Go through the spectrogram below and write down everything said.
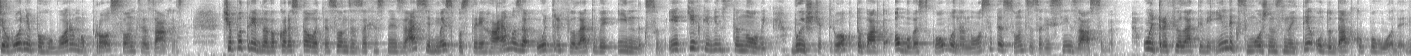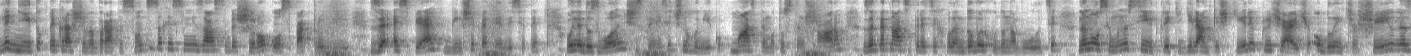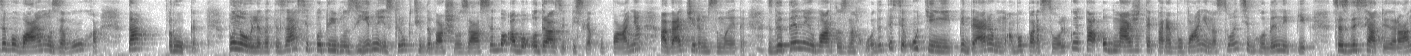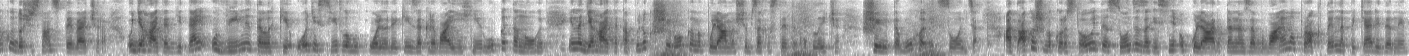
Сьогодні поговоримо про сонцезахист. Чи потрібно використовувати сонцезахисний засіб? Ми спостерігаємо за ультрафіолетовим індексом. І як тільки він становить вище трьох, то варто обов'язково наносити сонцезахисні засоби. Ультрафіолетовий індекс можна знайти у додатку погоди. Для діток найкраще вибирати сонцезахисні засоби широкого спектру дії з SPF більше 50. Вони дозволені 6-місячного віку. Мастимо товстим шаром за 15-30 хвилин до виходу на вулиці. Наносимо на всі відкриті ділянки шкіри, включаючи обличчя, шию. Не забуваємо за вуха та руки. Поновлювати засіб потрібно згідно інструкції до вашого засобу або одразу після купання, а вечором змити. З дитиною варто знаходитися у тіні під деревом або парасолькою та обмежити перебування на сонці в години пік. Це з 10 ранку до 16 вечора. Одягайте дітей у вільний та легкий одяг світлого кольору, який закриває їхні руки та ноги, і надягайте капелюк широкими полями, щоб захистити обличчя, шию та вуха від сонця. А також використовуйте сонцезахисні окуляри та не забуваємо про активне пиття рідини.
